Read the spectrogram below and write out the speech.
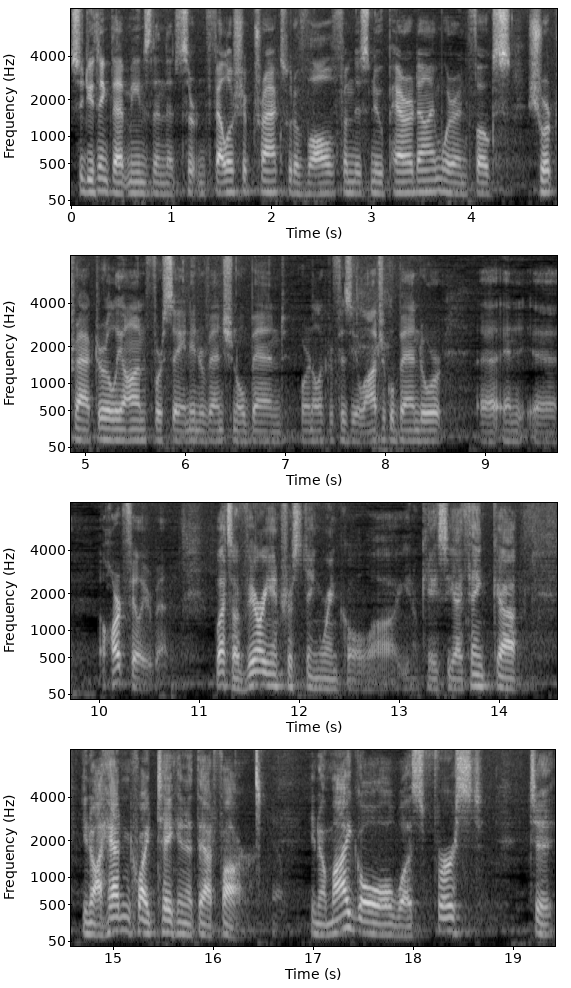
So do you think that means then that certain fellowship tracks would evolve from this new paradigm wherein folks short tracked early on for, say, an interventional bend or an electrophysiological bend or uh, an, uh, a heart failure bend? Well, that's a very interesting wrinkle, uh, you know, Casey. I think, uh, you know, I hadn't quite taken it that far. You know, my goal was first to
